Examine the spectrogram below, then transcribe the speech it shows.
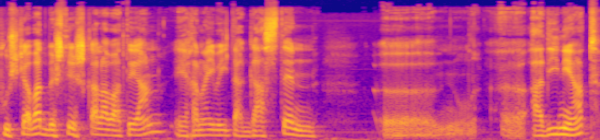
puxka bat beste eskala batean, egan nahi behita gazten e, adineat,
